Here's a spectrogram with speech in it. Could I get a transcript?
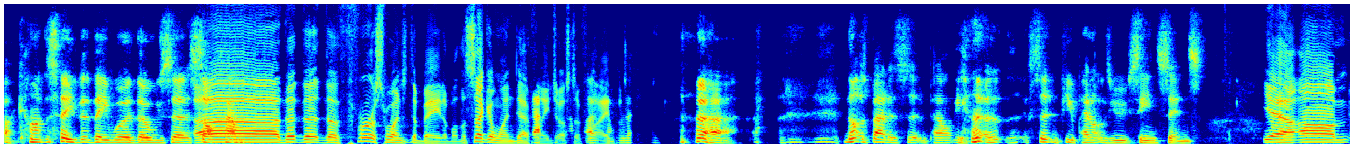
I can't say that they were those uh, Uh, the, the the first one's debatable. The second one definitely justified. Not as bad as certain penalty, certain few penalties you've seen since. Yeah. Um.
